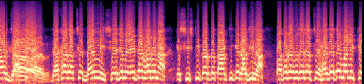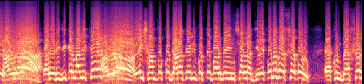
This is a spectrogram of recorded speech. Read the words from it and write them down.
আর যাকে দেখা যাচ্ছে দেননি সে যেন এইটা ভাবে না যে সৃষ্টিকর্তা তার থেকে রাজি না। কথাটা বোঝা যাচ্ছে হেদায়তের মালিককে আল্লাহ। তাহলে রিজিকের মালিককে আল্লাহ। এই সম্পর্ক যারা তৈরি করতে পারবে ইনশাল্লাহ যে কোনো ব্যবসা করুক এখন ব্যবসার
